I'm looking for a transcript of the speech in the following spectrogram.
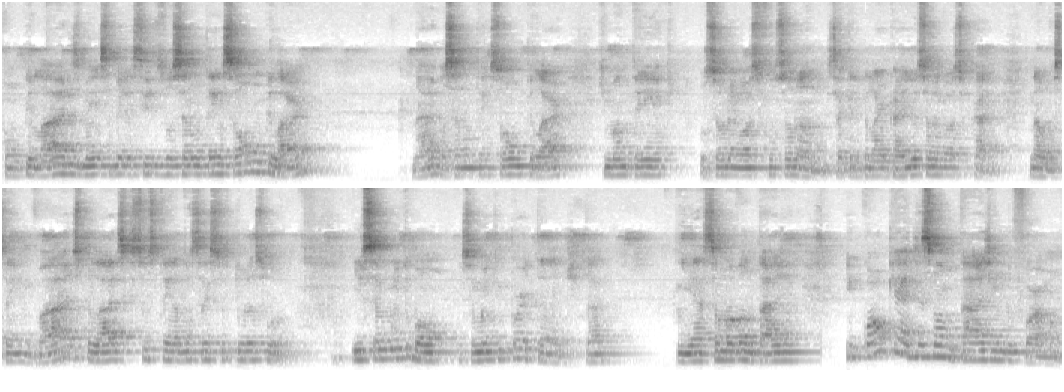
com pilares bem estabelecidos. Você não tem só um pilar, né? Você não tem só um pilar que mantenha o seu negócio funcionando. Se aquele pilar cair, o seu negócio cai. Não, você tem vários pilares que sustentam essa estrutura sua. Isso é muito bom, isso é muito importante, tá? E essa é uma vantagem e qual que é a desvantagem do Fórmula?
